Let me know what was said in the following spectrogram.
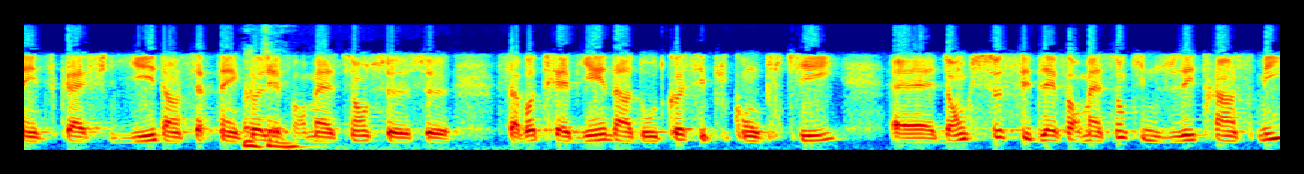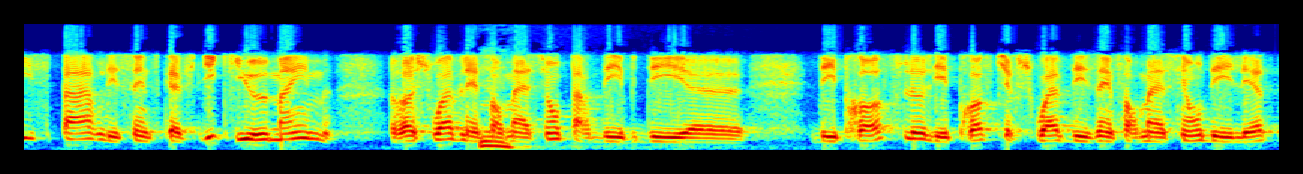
syndicat affilié. Dans certains cas, l'information se, ça va très bien, dans d'autres cas c'est plus compliqué. donc ça c'est de l'information qui nous est transmise par les syndicats affiliés qui eux-mêmes reçoivent l'information par des des des profs, là, les profs qui reçoivent des informations, des lettres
